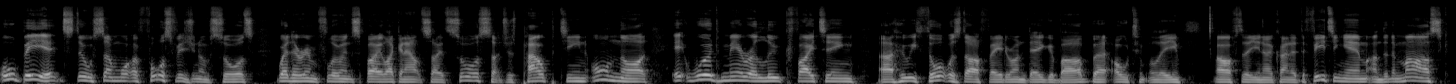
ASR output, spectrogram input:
albeit still somewhat a force vision of sorts, whether influenced by like an outside source such as Palpatine or not, it would mirror Luke fighting uh, who he thought was Darth Vader on Dagobah, but ultimately, after, you know, kind of defeating him under the mask,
